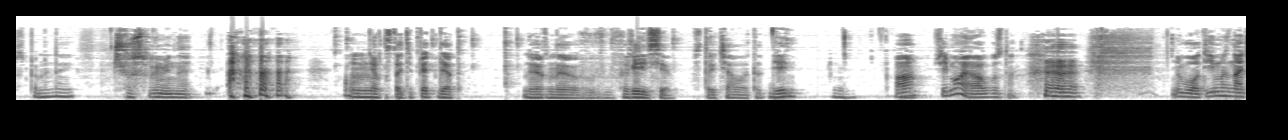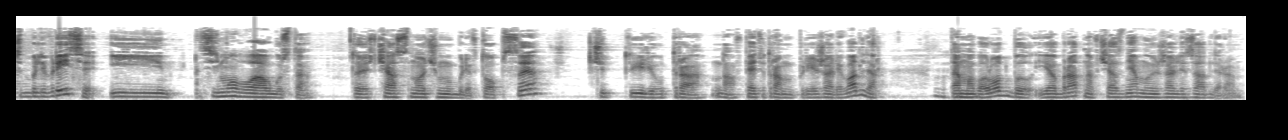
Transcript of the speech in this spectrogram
Вспоминай. Че вспоминай? У меня, кстати, пять лет, наверное, в рейсе встречал этот день. А, 7 августа. Вот, и мы, значит, были в рейсе, и 7 августа, то есть час ночи мы были в Туапсе, 4 утра, ну, там, в 5 утра мы приезжали в Адлер, там оборот был, и обратно в час дня мы уезжали из Адлера.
